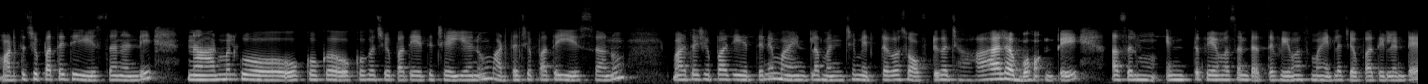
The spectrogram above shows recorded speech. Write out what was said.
మడత చపాతి అయితే చేస్తానండి. నార్మల్గా ఒక్కొక్క ఒక్కొక్క చపాతి అయితే చెయ్యను. మడత చపాతి చేస్తాను. మడత చపాతి చేస్తేనే మా ఇంట్లో మంచి మెత్తగా సాఫ్ట్గా చాలా బాగుంటాయి. అసలు ఎంత ఫేమస్ అంటే అంత ఫేమస్ మా ఇంట్లో చపాతీలు అంటే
